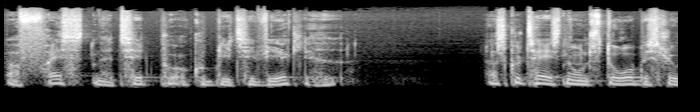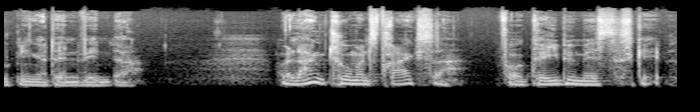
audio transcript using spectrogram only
var fristende tæt på at kunne blive til virkelighed. Der skulle tages nogle store beslutninger den vinter. Hvor langt tog man strække sig for at gribe mesterskabet?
